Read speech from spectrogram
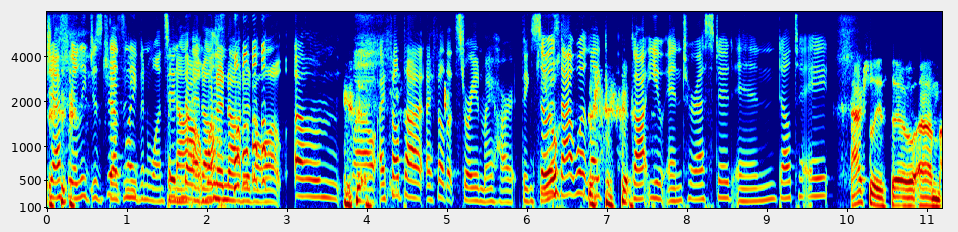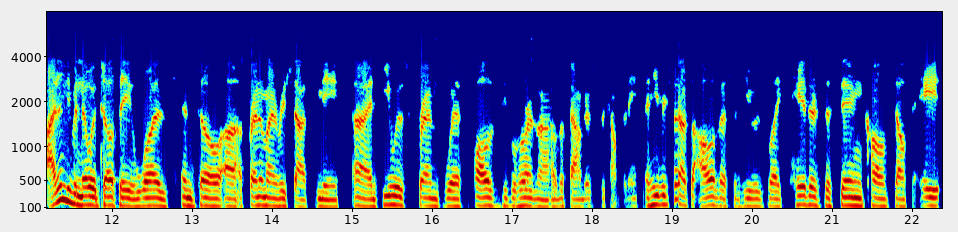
Jeff really just Jeff, doesn't like, even want to knot not at all. want to knot at all. Um, wow, I felt that. I felt that story in my heart. Thank so you. is that what like got you interested in Delta Eight? Actually, so um, I didn't even know what Delta 8 was until uh, a friend of mine reached out to me, uh, and he was friends with all of the people who are now the founders of the company. And he reached out to all of us, and he was like, "Hey, there's this thing called Delta 8.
